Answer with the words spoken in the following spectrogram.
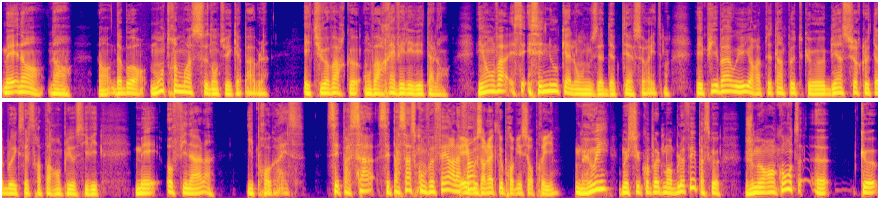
Mais non, non, non. D'abord, montre-moi ce dont tu es capable et tu vas voir qu'on va révéler les talents. Et on va, c'est nous qui allons nous adapter à ce rythme. Et puis, bah oui, il y aura peut-être un peu de queue. Bien sûr que le tableau Excel ne sera pas rempli aussi vite. Mais au final, il progresse. C'est pas ça, c'est pas ça ce qu'on veut faire à la fin. Et vous en êtes le premier surpris. Mais oui, mais je suis complètement bluffé parce que je me rends compte euh, que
